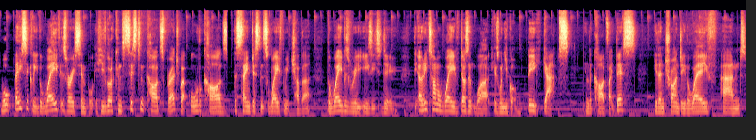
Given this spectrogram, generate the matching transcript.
Well, basically the wave is very simple. If you've got a consistent card spread where all the cards the same distance away from each other, the wave is really easy to do. The only time a wave doesn't work is when you've got big gaps in the cards like this. You then try and do the wave and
